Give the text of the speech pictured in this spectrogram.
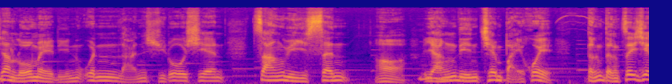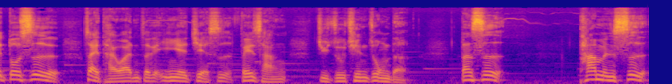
像罗美玲、温岚、许若瑄、张雨生啊、杨林、千百惠等等，这些都是在台湾这个音乐界是非常举足轻重的。但是他们是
